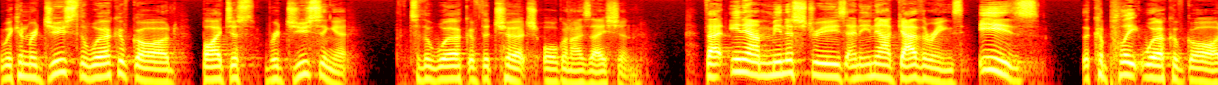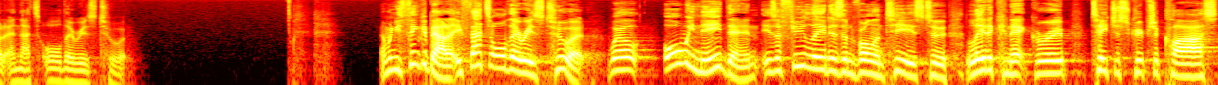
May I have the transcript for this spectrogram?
We can reduce the work of God by just reducing it to the work of the church organization. That in our ministries and in our gatherings is the complete work of God, and that's all there is to it. And when you think about it, if that's all there is to it, well, all we need then is a few leaders and volunteers to lead a connect group, teach a scripture class,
